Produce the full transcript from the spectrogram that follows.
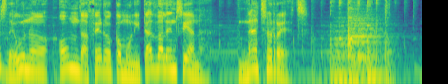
Más de uno, Onda Cero Comunidad Valenciana. Nacho Reds.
